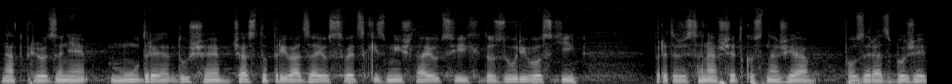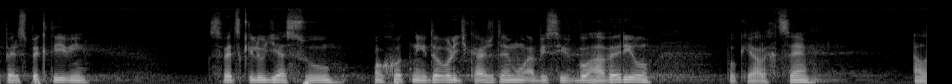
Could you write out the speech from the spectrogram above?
Nadprirodzene múdre duše často privádzajú svetsky zmýšľajúcich do zúrivosti, pretože sa na všetko snažia pozerať z Božej perspektívy. Svetskí ľudia sú ochotní dovoliť každému, aby si v Boha veril, pokiaľ chce, ale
